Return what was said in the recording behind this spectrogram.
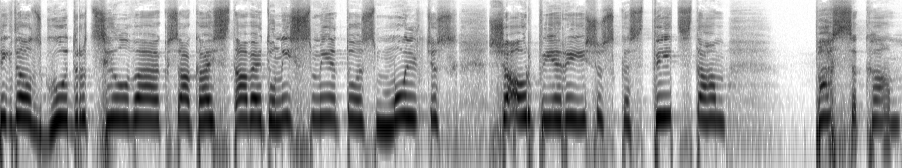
Tik daudz gudru cilvēku sāk aizstāvēt un izsmiet tos muļķus, šaurpierīšus, kas tic tam pasakām,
